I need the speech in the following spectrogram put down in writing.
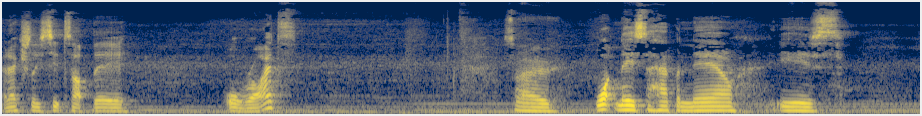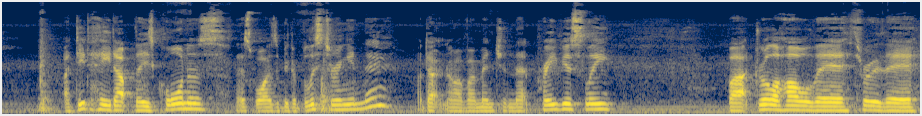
it actually sits up there all right. So what needs to happen now is I did heat up these corners. That's why there's a bit of blistering in there. I don't know if I mentioned that previously. But drill a hole there, through there,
